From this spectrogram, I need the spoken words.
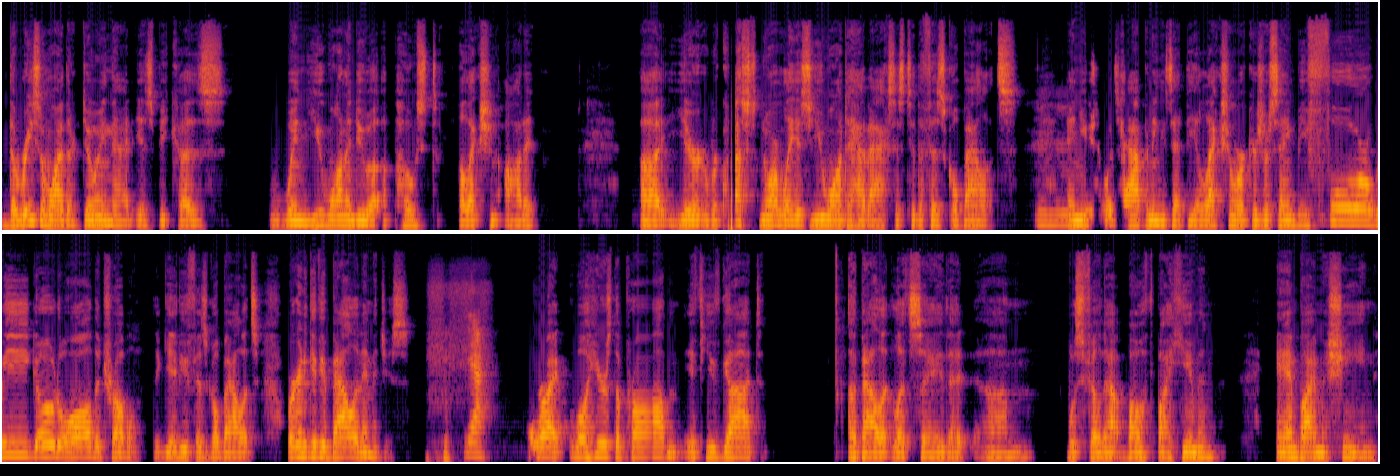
the reason why they're doing that is because when you want to do a, a post-election audit, uh, your request normally is you want to have access to the physical ballots. Mhm. And usually what's happening is that the election workers are saying, before we go to all the trouble to give you physical ballots, we're going to give you ballot images. yeah Right. Well, here's the problem. If you've got a ballot, let's say, that um, was filled out both by human and by machine,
